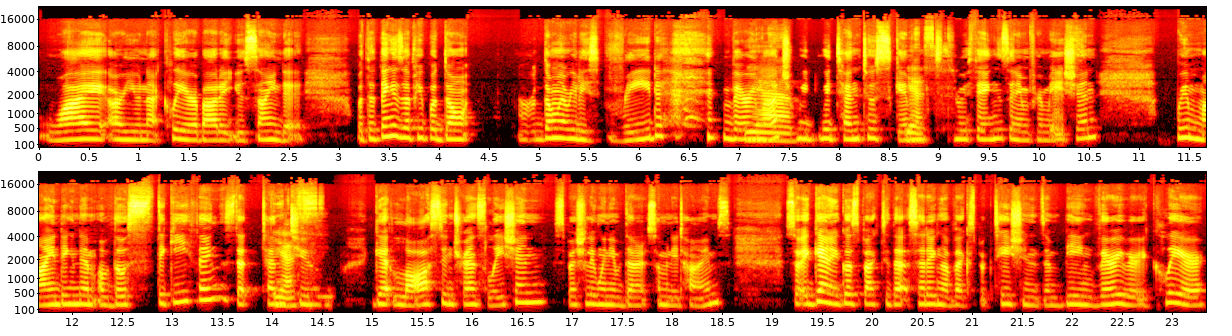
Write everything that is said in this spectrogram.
Why are you not clear about it? You signed it. But the thing is that people don't don't really read very much we, we tend to skim Yes. through things and information reminding them of those sticky things that tend Yes. to get lost in translation, especially when you've done it so many times. So, again, it goes back to that setting of expectations and being very, very clear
